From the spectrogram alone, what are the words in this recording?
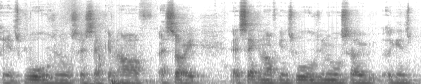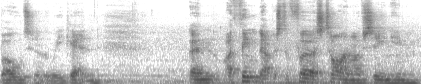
against Wolves, and also second half. Uh, sorry, uh, second half against Wolves, and also against Bolton at the weekend. And I think that was the first time I've seen him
